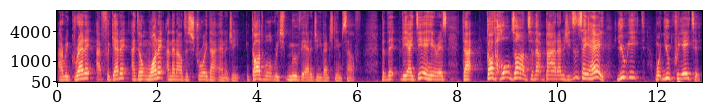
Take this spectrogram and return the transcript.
i regret it. I forget it. I don't want it and then i'll destroy that energy. God will remove the energy eventually himself. But the, the idea here is that god holds on to that bad energy. He doesn't say hey you eat what you created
